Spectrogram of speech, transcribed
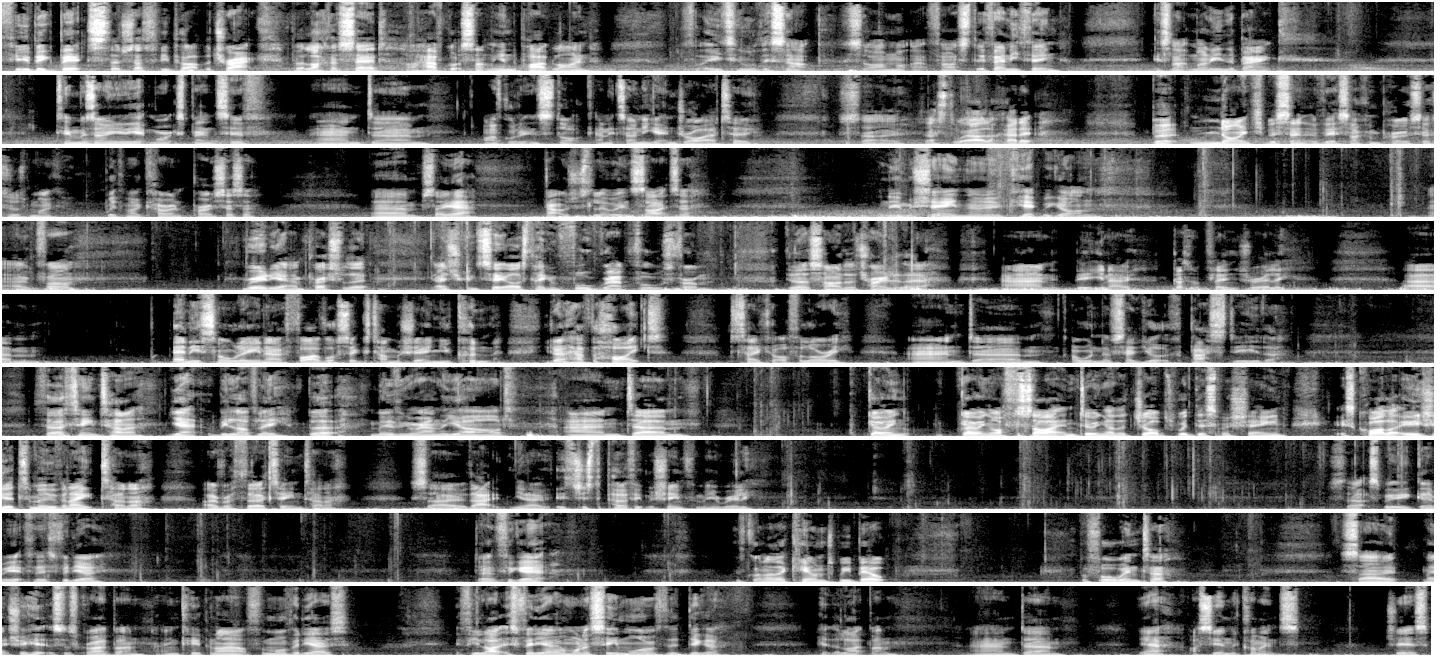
few big bits that just have to be put up the track but like I said I have got something in the pipeline for eating all this up so I'm not that fussed. If anything it's like money in the bank. Timber's only gonna get more expensive and um, I've got it in stock and it's only getting drier too. So that's the way I look at it. But 90% of this I can process with my with my current processor. Um, so yeah that was just a little insight to the new machine the new kit we got on Oak Farm. Really am impressed with it. As you can see I was taking full grab falls from the other side of the trailer there and it you know doesn't flinch really. Um, any smaller you know five or six ton machine you couldn't you don't have the height to take it off a lorry and um, I wouldn't have said you got the capacity either. 13 tonner yeah it'd be lovely but moving around the yard and um, going going off site and doing other jobs with this machine it's quite a lot easier to move an 8 tonner over a 13 tonner so that you know it's just a perfect machine for me really. So that's going to be it for this video. Don't forget we've got another kiln to be built before winter. So make sure you hit the subscribe button and keep an eye out for more videos if you like this video and want to see more of the digger hit the like button. And um, yeah I'll see you in the comments. Cheers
